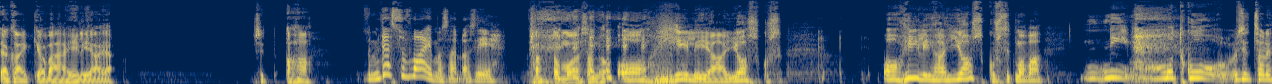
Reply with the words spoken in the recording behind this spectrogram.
Ja kaikki on vähän hiljaa ja sitten, aha, Mitä sun vaimo sanoi siihen? katso mua ja sanoi, oh hiljaa joskus. Oh hiljaa joskus. Sitten mä vaan, niin, mut ku, sit se oli,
